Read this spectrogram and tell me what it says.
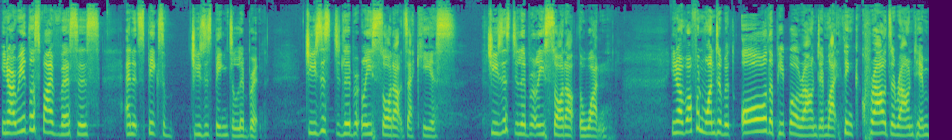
You know, I read those five verses and it speaks of Jesus being deliberate. Jesus deliberately sought out Zacchaeus. Jesus deliberately sought out the one. You know, I've often wondered with all the people around him, like think crowds around him.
